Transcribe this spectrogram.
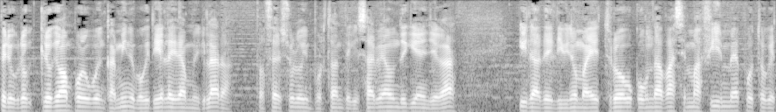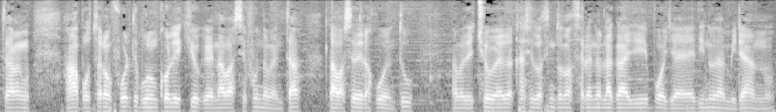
pero creo, creo que van por el buen camino, porque tienen la idea muy clara. Entonces eso es lo importante, que saben a dónde quieren llegar. Y la del Divino Maestro con unas bases más firmes, puesto que están apostaron fuerte por un colegio que es una base fundamental, la base de la juventud. De hecho, casi 200 nazarenos en la calle, pues ya es digno de admirar, ¿no?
